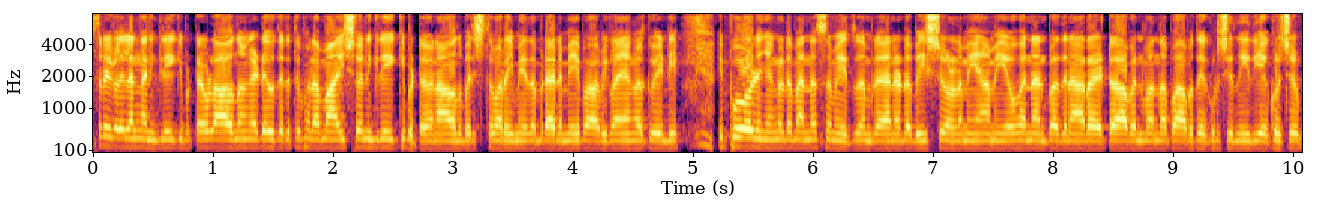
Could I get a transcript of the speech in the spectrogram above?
സ്ത്രീകളിൽ അങ്ങ് അനുഗ്രഹിക്കപ്പെട്ടവളാകുന്നു അങ്ങയുടെ ഉദരത്തിൽ ഫലമായി ഈശോ അനുഗ്രഹിക്കപ്പെട്ടവനാകുന്നു പരിശുദ്ധ മറിയമേ തമ്പ്രാനമേ പാപികളെ ഞങ്ങൾക്ക് വേണ്ടി ഇപ്പോഴും ഞങ്ങളുടെ മരണസമയത്ത് തമ്പ്രാനോട് അപേക്ഷിച്ചുകൊള്ളണമേ. ആമേ യോഹനാൻ പതിനാറ് എട്ട് അവൻ വന്ന പാപത്തെക്കുറിച്ച് നീതിയെക്കുറിച്ചും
